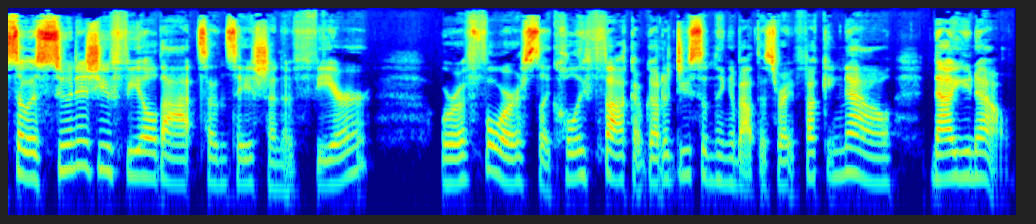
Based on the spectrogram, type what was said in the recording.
So as soon as you feel that sensation of fear or of force, like, holy fuck, I've got to do something about this right fucking now, now you know.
